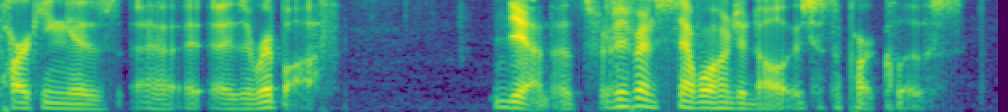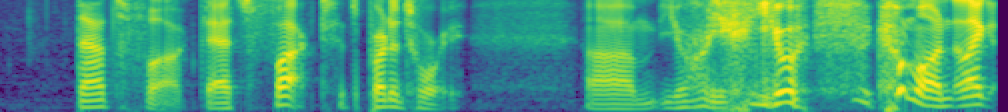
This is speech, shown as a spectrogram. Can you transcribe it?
parking is uh, is a ripoff. Yeah, that's fair. spend several hundred dollars just to park close. That's fucked. That's fucked. It's predatory. Um, you're already you come on, like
